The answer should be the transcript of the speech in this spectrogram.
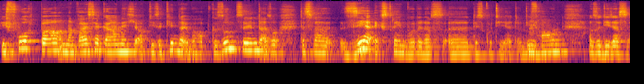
wie furchtbar und man weiß ja gar nicht, ob diese Kinder überhaupt gesund sind. Also das war sehr extrem, wurde das äh, diskutiert und die mhm. Frauen, also die das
